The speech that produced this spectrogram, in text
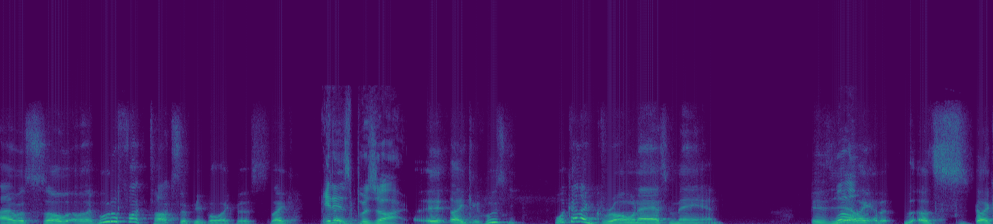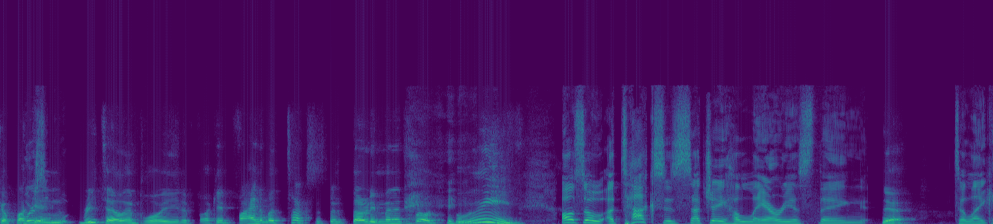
I was so I was like, who the fuck talks to people like this? Like It is bizarre. it, like who's what kind of grown ass man is Well- yelling at a, a like a fucking retail employee to fucking find him a tux? It's been thirty minutes, bro. Leave. Also, a tux is such a hilarious thing Yeah. to like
